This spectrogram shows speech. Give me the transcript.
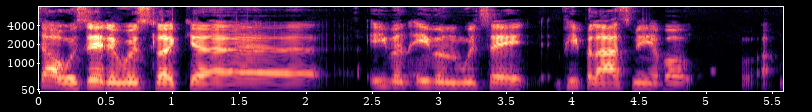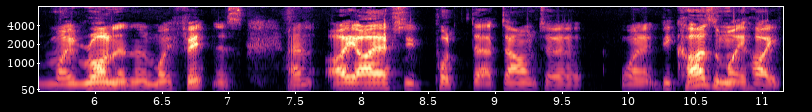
that was it. It was like uh, even even we'll say people ask me about my running and my fitness, and I I actually put that down to when because of my height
